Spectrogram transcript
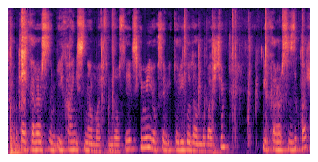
Hatta kararsızım. İlk hangisinden başlayayım? Dostoyevski mi yoksa Victor Hugo'dan mı başlayayım? Bir kararsızlık var.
